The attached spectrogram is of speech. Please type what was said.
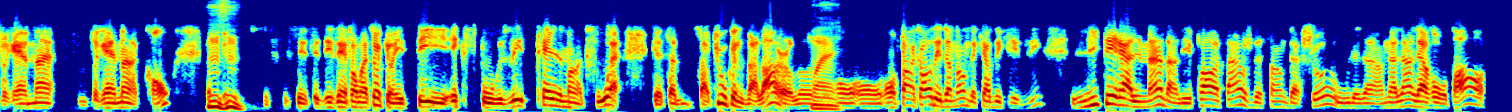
vraiment vraiment con. Mhm. C'est des informations qui ont été exposées tellement de fois que ça n'a plus aucune valeur. On, fait encore des demandes de carte de crédit. Littéralement, dans les passages de centre d'achat ou en allant à l'aéroport,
